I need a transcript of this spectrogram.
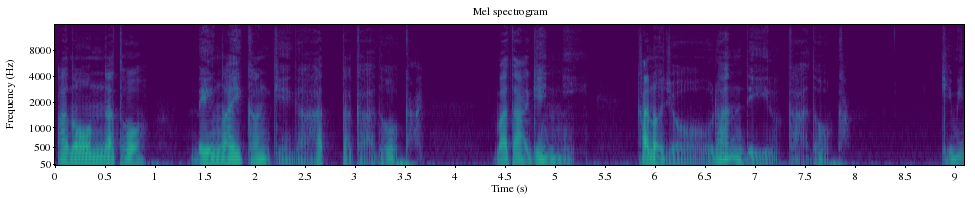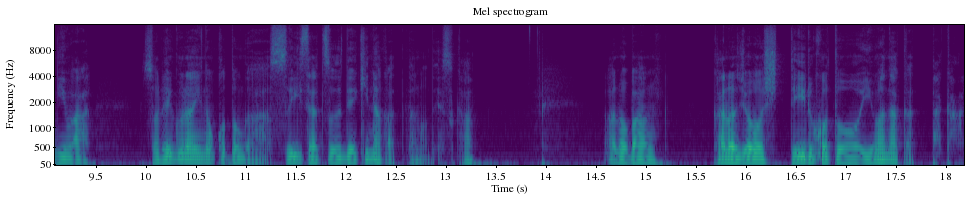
あの女と恋愛関係があったかどうか、また現に彼女を恨んでいるかどうか、君にはそれぐらいのことが推察できなかったのですか？あの晩、彼女を知っていることを言わなかったか？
